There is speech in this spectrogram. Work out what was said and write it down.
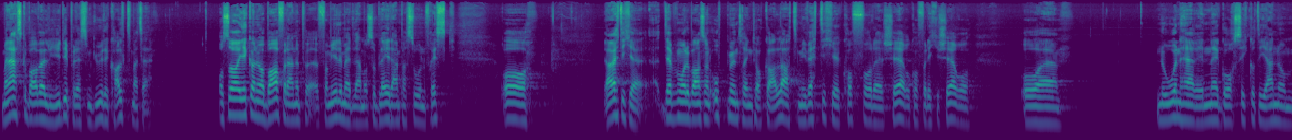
Men jeg skal bare være lydig på det som Gud har kalt meg til. Og Så gikk han jo og ba for denne familiemedlemmet, og så ble den personen frisk. Og jeg vet ikke, Det er på en måte bare en sånn oppmuntring til oss alle at vi vet ikke hvorfor det skjer, og hvorfor det ikke skjer. Og, og eh, noen her inne går sikkert igjennom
